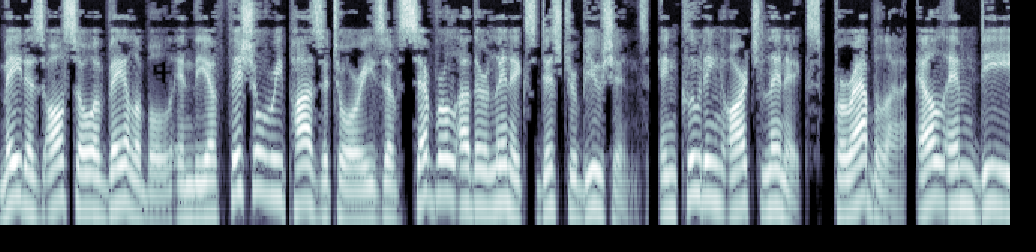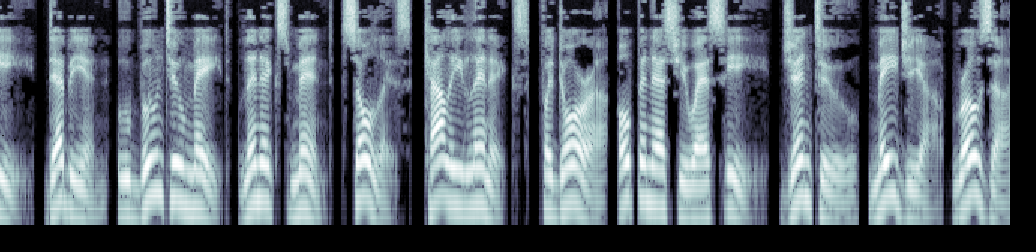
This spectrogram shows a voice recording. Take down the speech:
Mate is also available in the official repositories of several other Linux distributions, including Arch Linux, Parabola, LMDE, Debian, Ubuntu Mate, Linux Mint, Solus, Kali Linux, Fedora, OpenSUSE, Gentoo, Mageia, Rosa,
